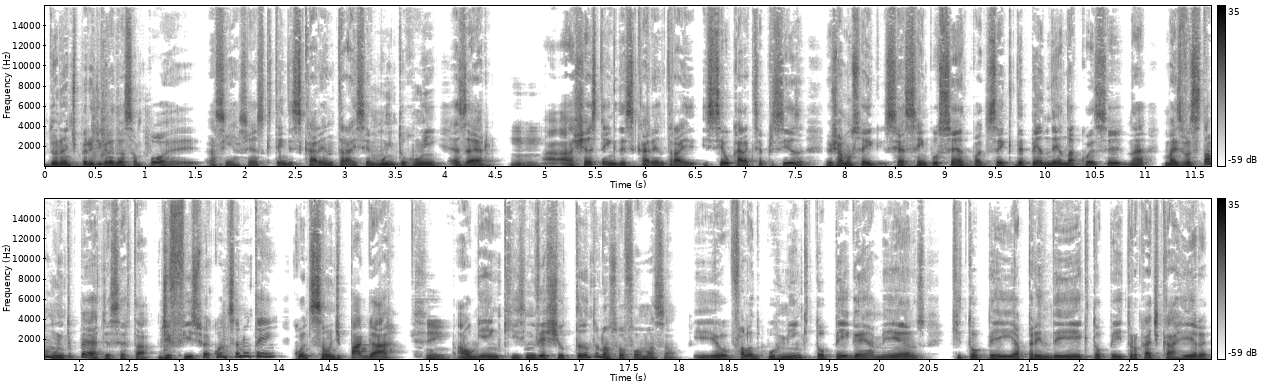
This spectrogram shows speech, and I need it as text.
durante o período de graduação. Pô, é, assim, a chance que tem desse cara entrar e ser muito ruim é zero. Uhum. A, a, chance que tem desse cara entrar e, e ser o cara que você precisa, eu já não sei se é 100%. Pode ser que dependendo da coisa, você, né? Mas você está muito perto de acertar. Difícil é quando você não tem condição de pagar Sim. alguém que investiu tanto na sua formação. E eu, falando por mim, que topei ganhar menos, que topei aprender, que topei trocar de carreira,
